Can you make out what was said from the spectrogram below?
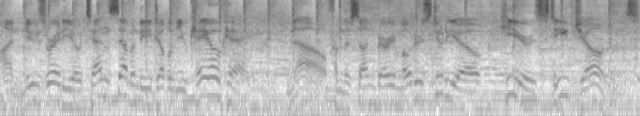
on News Radio 1070 WKOK. Now, from the Sunbury Motor Studio, here's Steve Jones.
